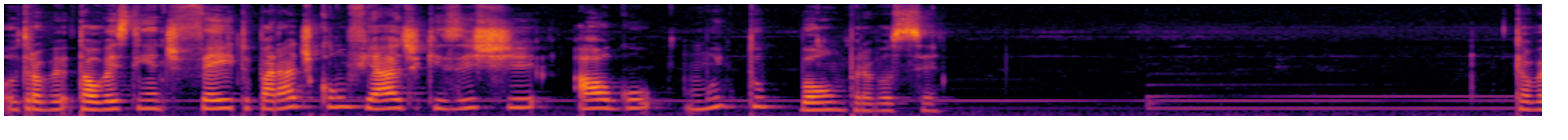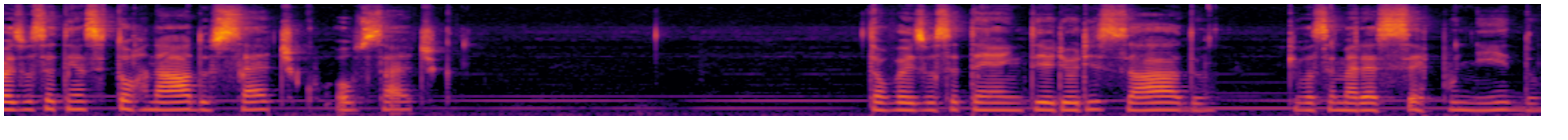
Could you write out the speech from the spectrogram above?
ou talvez tenha te feito parar de confiar de que existe algo muito bom para você. Talvez você tenha se tornado cético ou cética. Talvez você tenha interiorizado que você merece ser punido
